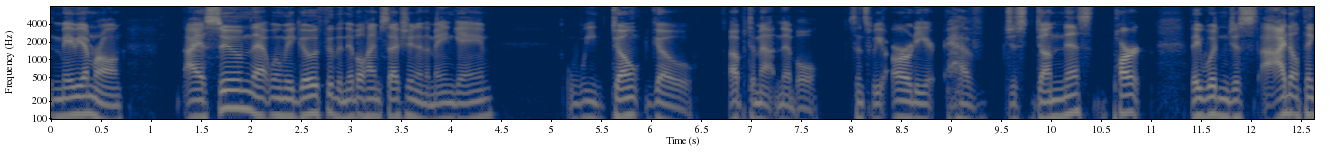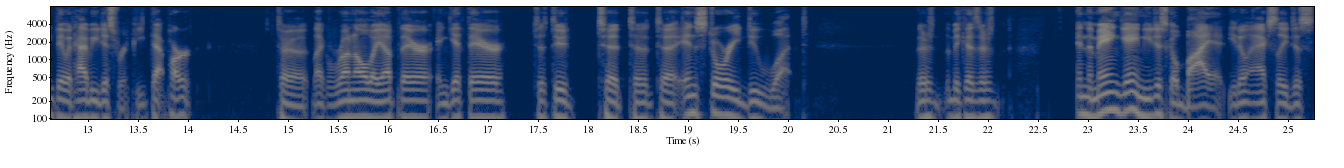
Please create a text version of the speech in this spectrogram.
maybe I'm wrong. I assume that when we go through the Nibelheim section in the main game, we don't go up to Mount Nibel since we already have just done this part. They wouldn't just. I don't think they would have you just repeat that part to like run all the way up there and get there. Just do to to to in story do what? There's because there's in the main game you just go buy it. You don't actually just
